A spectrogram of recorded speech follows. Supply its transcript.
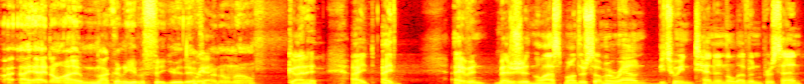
I, I don't. I'm not going to give a figure there. Okay. I don't know. Got it. I I I haven't measured it in the last month or so. I'm around between 10 and 11 percent,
